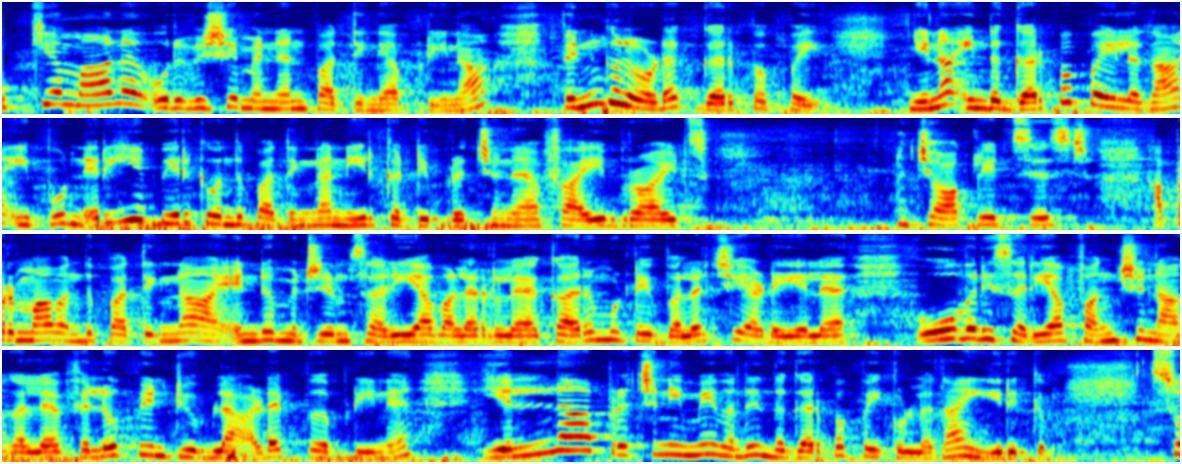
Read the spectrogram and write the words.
முக்கியமான ஒரு விஷயம் என்னன்னு பார்த்தீங்க அப்படின்னா பெண்களோட கர்ப்பப்பை. ஏன்னா இந்த கர்ப்பப்பையில் தான் இப்போது நிறைய பேருக்கு வந்து பார்த்திங்கன்னா நீர்க்கட்டி பிரச்சனை ஃபைப்ராய்ட்ஸ் சாக்லேட் சிஸ்ட். அப்புறமா வந்து பார்த்திங்கன்னா எண்டோமெட்ரியம் சரியாக வளரலை கருமுட்டை வளர்ச்சி அடையலை ஓவரி சரியாக ஃபங்க்ஷன் ஆகலை ஃபெலோப்பியன் டியூப்பில் அடைப்பு அப்படின்னு எல்லா பிரச்சனையுமே வந்து இந்த கர்ப்பப்பைக்குள்ளே தான் இருக்குது ஸோ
